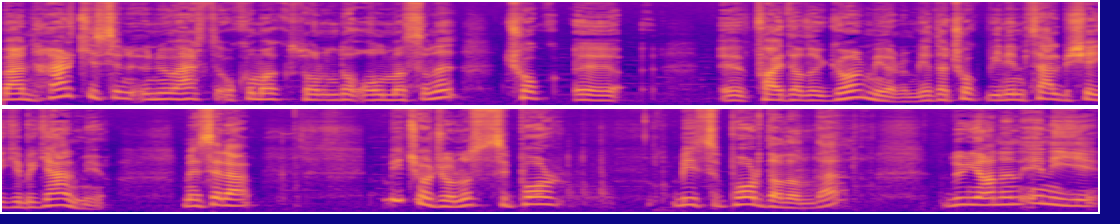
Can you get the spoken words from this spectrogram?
ben herkesin üniversite okumak zorunda olmasını çok e, e, faydalı görmüyorum ya da çok bilimsel bir şey gibi gelmiyor. Mesela bir çocuğunuz spor bir spor dalında dünyanın en iyi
